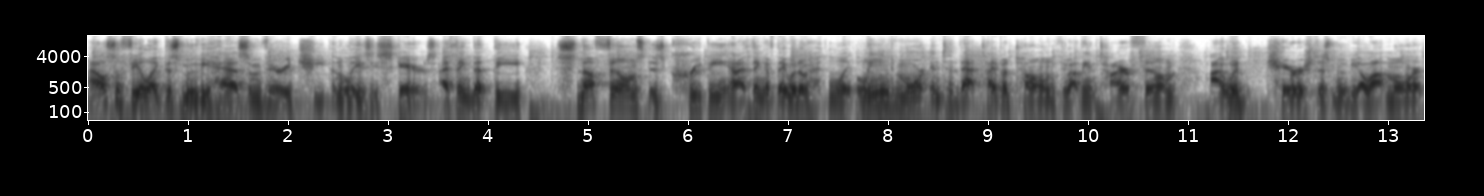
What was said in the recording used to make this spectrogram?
I also feel like this movie has some very cheap and lazy scares. I think that the snuff films is creepy, and I think if they would have leaned more into that type of tone throughout the entire film, I would cherish this movie a lot more.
